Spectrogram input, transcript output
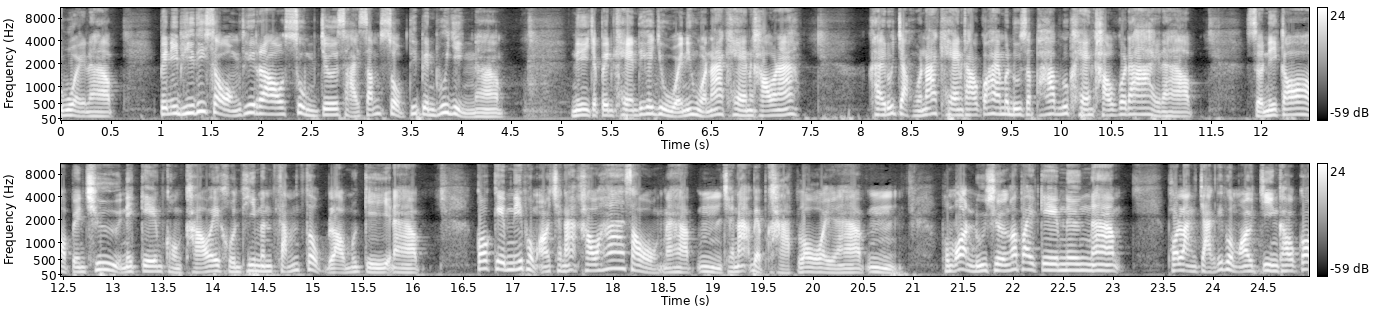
ด้วยนะครับ เป็นอีพีที่ 2 ที่เราสุ่มเจอสายซ้ำศพที่เป็นผู้หญิงนะครับ นี่จะเป็นแคนที่เขาอยู่ไอ้นี่หัวหน้าแคนเขานะ ใครรู้จักหัวหน้าแคนเขาก็ให้มาดูสภาพลูกแคนเขาก็ได้นะครับ ส่วนนี้ก็เป็นชื่อในเกมของเขาไอ้คนที่มันซ้ำศพเราเมื่อกี้นะครับ ก็เกมนี้ผมเอาชนะเขา5 2นะครับ อืมชนะแบบขาดลอยนะครับ อืมผมอ่อนดูเชิงเข้าไปเกมนึงนะครับ พอหลังจากที่ผมเอาจริงเขาก็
